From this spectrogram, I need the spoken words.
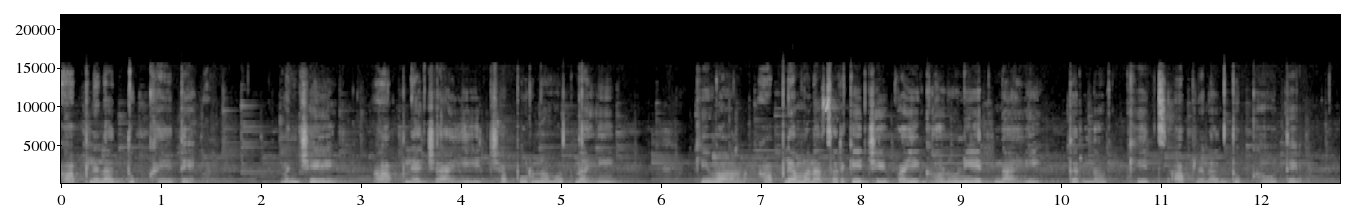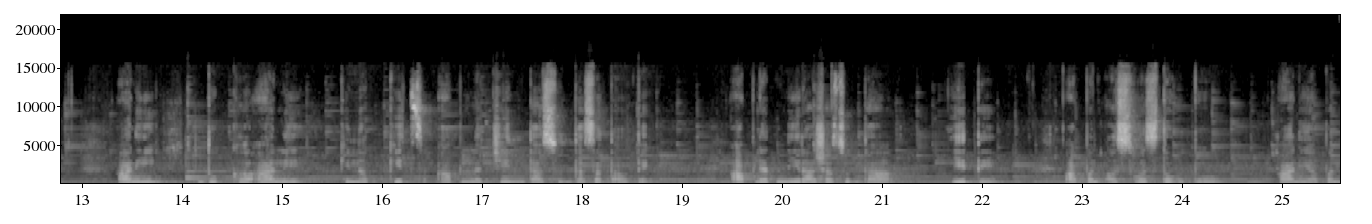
आपल्याला दुःख येते. म्हणजे आपल्या ज्याही इच्छा पूर्ण होत नाही किंवा आपल्या मनासारखे जेव्हाही घडून येत नाही तर नक्कीच आपल्याला दुःख होते. आणि दुःख आले की नक्कीच आपल्याला चिंतासुद्धा सतावते. आपल्यात निराशासुद्धा येते. आपण अस्वस्थ होतो आणि आपण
